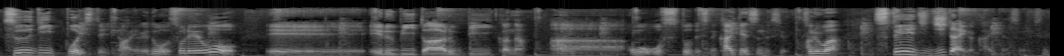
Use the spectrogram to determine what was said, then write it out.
2D っぽいステージなんだけど、それを、えー LB と RB かな、あーを押すとですね回転するんですよ。それはステージ自体が回転するんですね。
